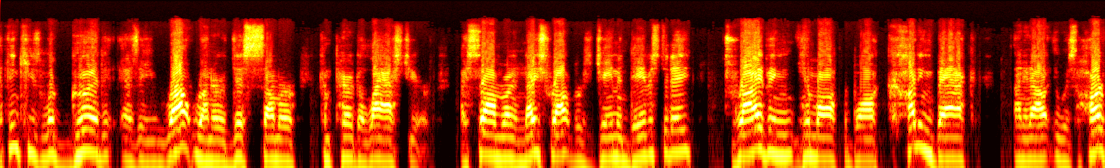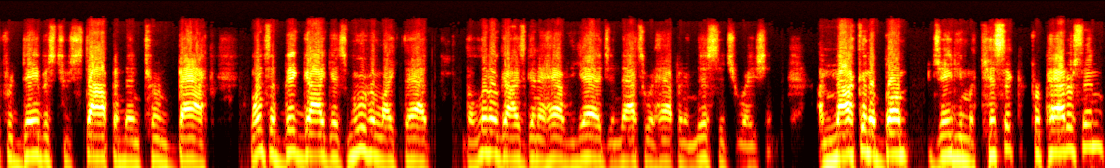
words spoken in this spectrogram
I think he's looked good as a route runner this summer compared to last year. I saw him run a nice route versus Jamin Davis today, driving him off the ball, cutting back on it out. It was hard for Davis to stop and then turn back. Once a big guy gets moving like that, the little guy's going to have the edge, and that's what happened in this situation. I'm not going to bump J.D. McKissick for Patterson.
